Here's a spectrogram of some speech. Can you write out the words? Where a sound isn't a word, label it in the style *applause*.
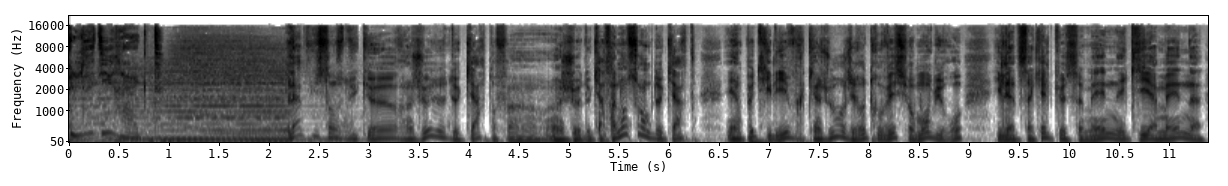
Le direct. La puissance du cœur, un jeu de cartes, enfin un jeu de cartes, un ensemble de cartes et un petit livre qu'un jour j'ai retrouvé sur mon bureau il y a de ça quelques semaines et qui amène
